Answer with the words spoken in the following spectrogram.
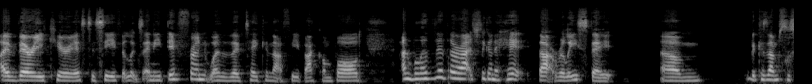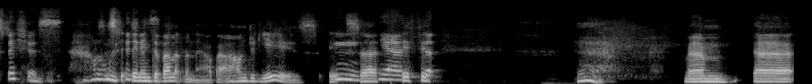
I'm very curious to see if it looks any different, whether they've taken that feedback on board, and whether they're actually going to hit that release date. Um, because I'm suspicious. How long suspicious. has it been in development now? About hundred years. It's mm, uh, yeah, if it, yeah. Um, uh,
